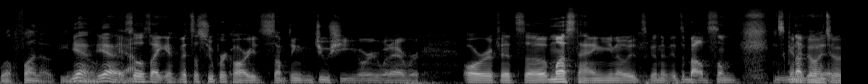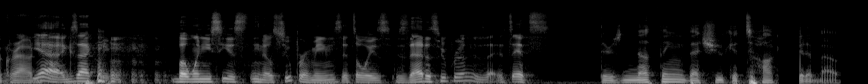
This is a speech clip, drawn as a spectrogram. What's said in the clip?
well fun of. You Yeah, know? yeah, Yeah. So it's like if it's a supercar, it's something juicy or whatever. Or if it's a Mustang, you know, it's gonna it's about some. It's gonna go knucklehead. into a crowd. Yeah, exactly. but when you see you know Supra memes, it's always is that a Supra? Is that it's it's There's nothing that you could talk shit about.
